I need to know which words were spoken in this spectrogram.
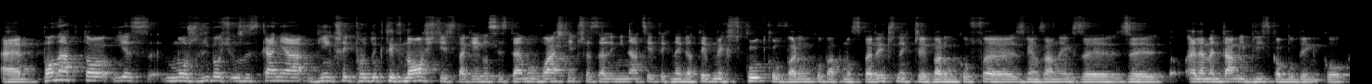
E, ponadto jest możliwość uzyskania większej produktywności z takiego systemu właśnie przez eliminację tych negatywnych skutków warunków atmosferycznych czy warunków związanych z, z elementami blisko budynku.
